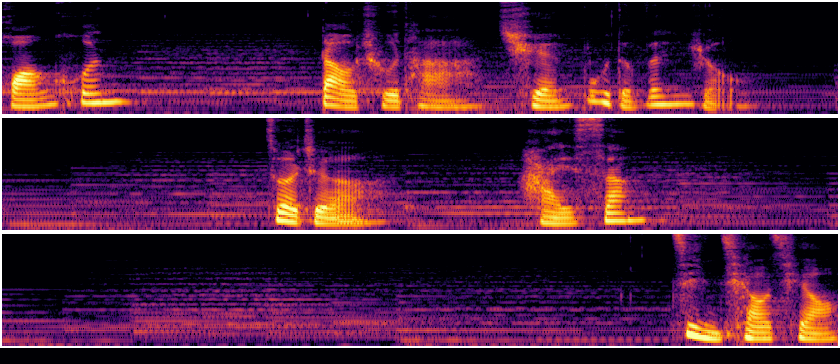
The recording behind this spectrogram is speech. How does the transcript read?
黄昏，道出他全部的温柔。作者：海桑。静悄悄，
